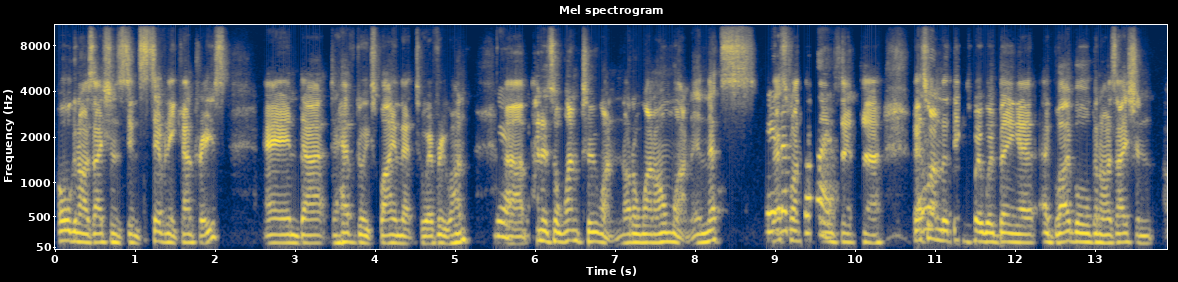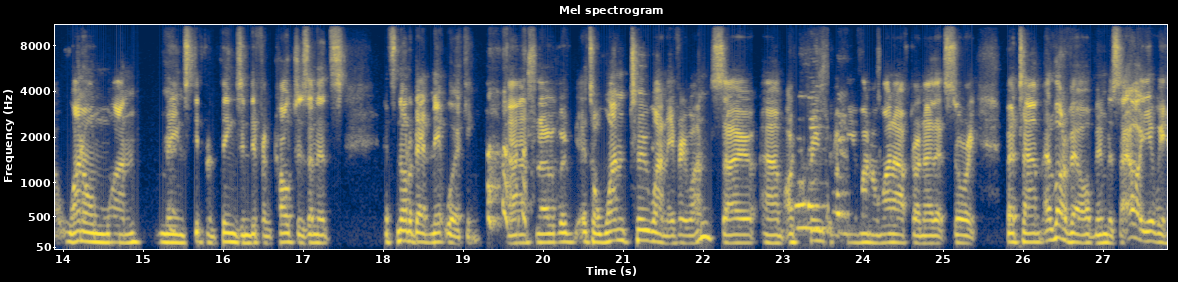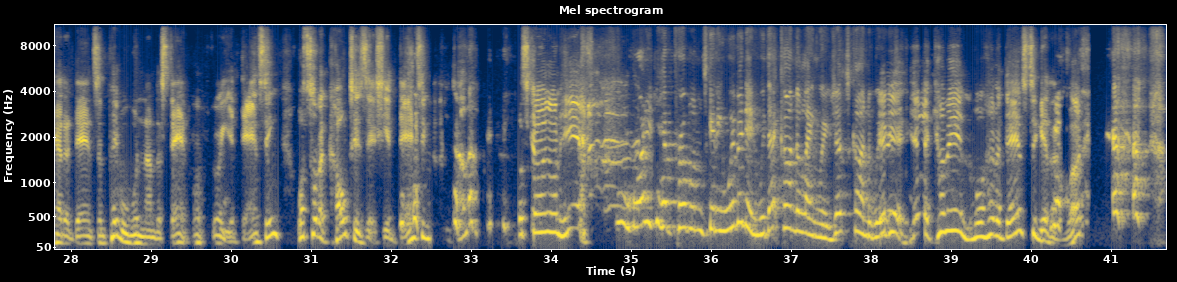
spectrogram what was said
organisation in 70 countries, and uh, to have to explain that to everyone yeah. Um, and it's a one-two-one, not a one-on-one, and that's yeah, that's, that's, one right. of the things that uh, that's one of the things where we're being a, a global organisation. One-on-one means different things in different cultures, and it's it's not about networking. Uh, so it's a one-two-one, everyone. So um, I think you one-on-one after I know that story. But um, a lot of our old members say, "Oh yeah, we had a dance," and people wouldn't understand. Oh, you're dancing? What sort of cult is this? You're dancing with each other? What's going on here? Why did you have problems getting women in with that kind of language? That's kind of weird. Yeah, yeah, come in. We'll have a dance together. What?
